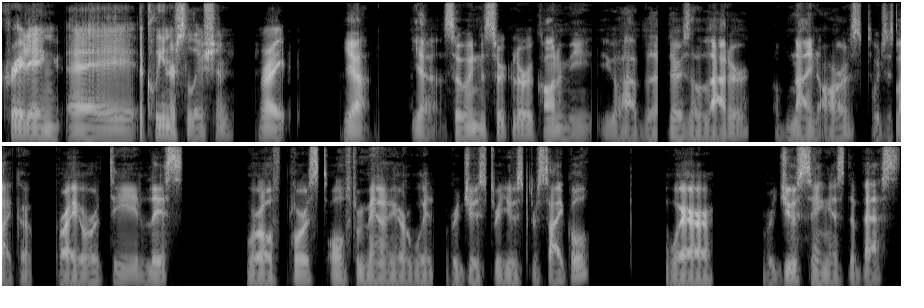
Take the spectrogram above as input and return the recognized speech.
creating a, a cleaner solution right? Yeah yeah. So in the circular economy you have the there's a ladder of nine r's which is like a priority list we're of course all familiar with reduce reuse recycle where reducing is the best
